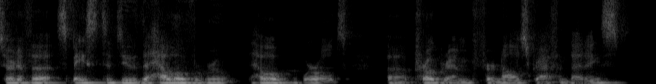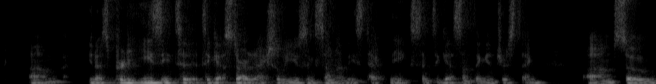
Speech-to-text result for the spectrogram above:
sort of a space to do the hello, room, hello world uh, program for knowledge graph embeddings. Um, you know, it's pretty easy to, to get started actually using some of these techniques and to get something interesting. Um, so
